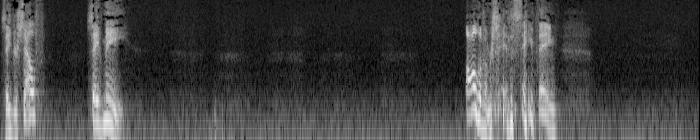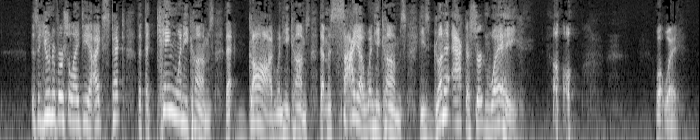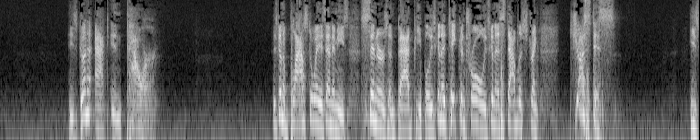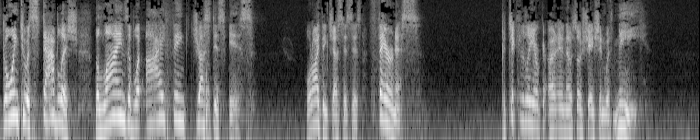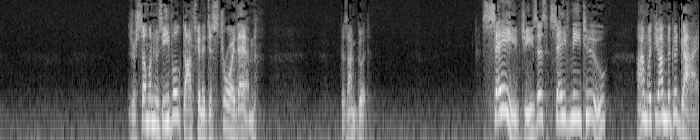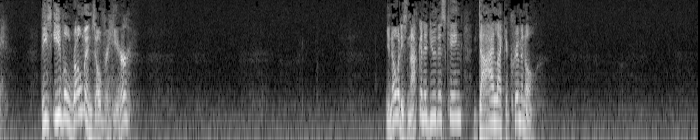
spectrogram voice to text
Save yourself. Save me. All of them are saying the same thing. There's a universal idea. I expect that the king when he comes, that God when he comes, that Messiah when he comes, he's gonna act a certain way. Oh. What way? He's gonna act in power. He's going to blast away his enemies, sinners and bad people. He's going to take control. He's going to establish strength justice. He's going to establish the lines of what I think justice is. What do I think justice is? Fairness. Particularly in association with me. Is there someone who's evil? God's going to destroy them. Because I'm good. Save, Jesus. Save me too. I'm with you. I'm the good guy. These evil Romans over here. You know what he's not going to do, this king? Die like a criminal.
